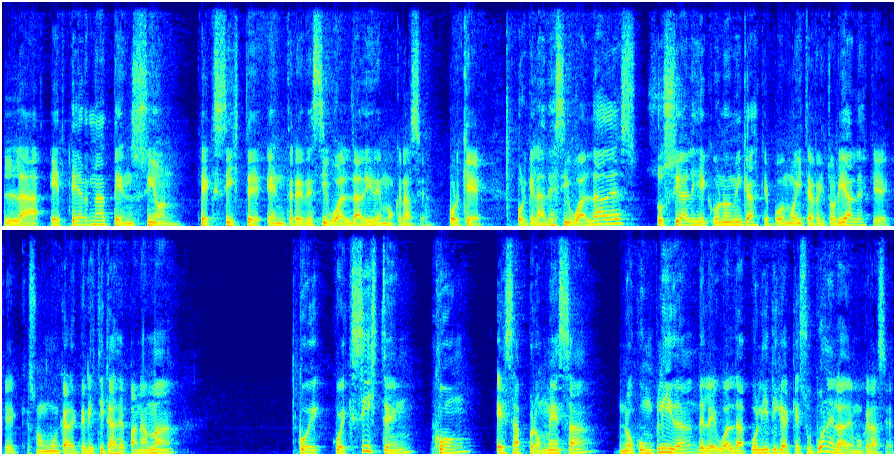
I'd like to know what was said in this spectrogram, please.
la eterna tensión que existe entre desigualdad y democracia. ¿Por qué? Porque las desigualdades sociales y económicas que podemos y territoriales, que, que, son muy características de Panamá, co coexisten con esa promesa no cumplida de la igualdad política que supone la democracia.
